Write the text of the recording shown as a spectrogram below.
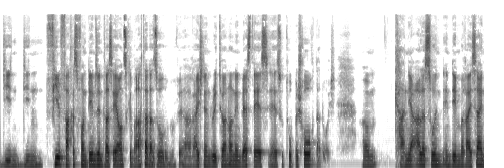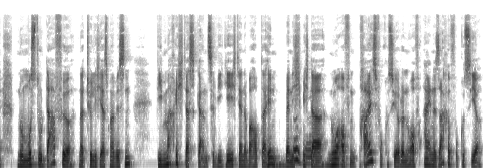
die, die ein Vielfaches von dem sind, was er uns gebracht hat. Also wir erreichen einen Return on Invest, der ist, der ist utopisch hoch dadurch. Ähm, kann ja alles so in, in dem Bereich sein. Nur musst du dafür natürlich erstmal wissen, wie mache ich das Ganze? Wie gehe ich denn überhaupt dahin? Wenn ich mhm. mich da nur auf einen Preis fokussiere oder nur auf eine Sache fokussiere,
